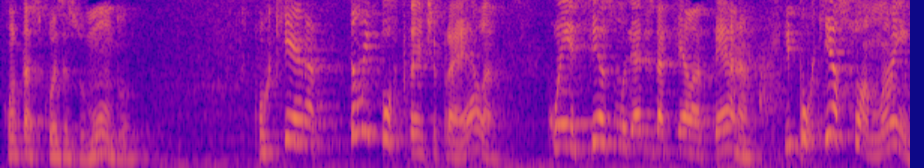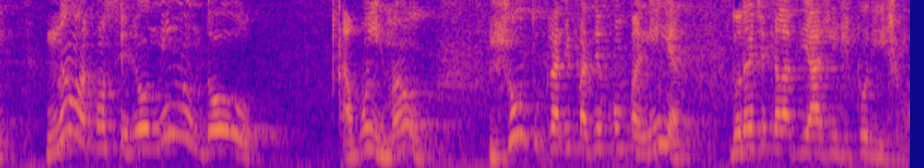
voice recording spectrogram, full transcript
quanto às coisas do mundo. Por que era tão importante para ela conhecer as mulheres daquela terra e por que a sua mãe não aconselhou nem mandou algum irmão junto para lhe fazer companhia durante aquela viagem de turismo?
